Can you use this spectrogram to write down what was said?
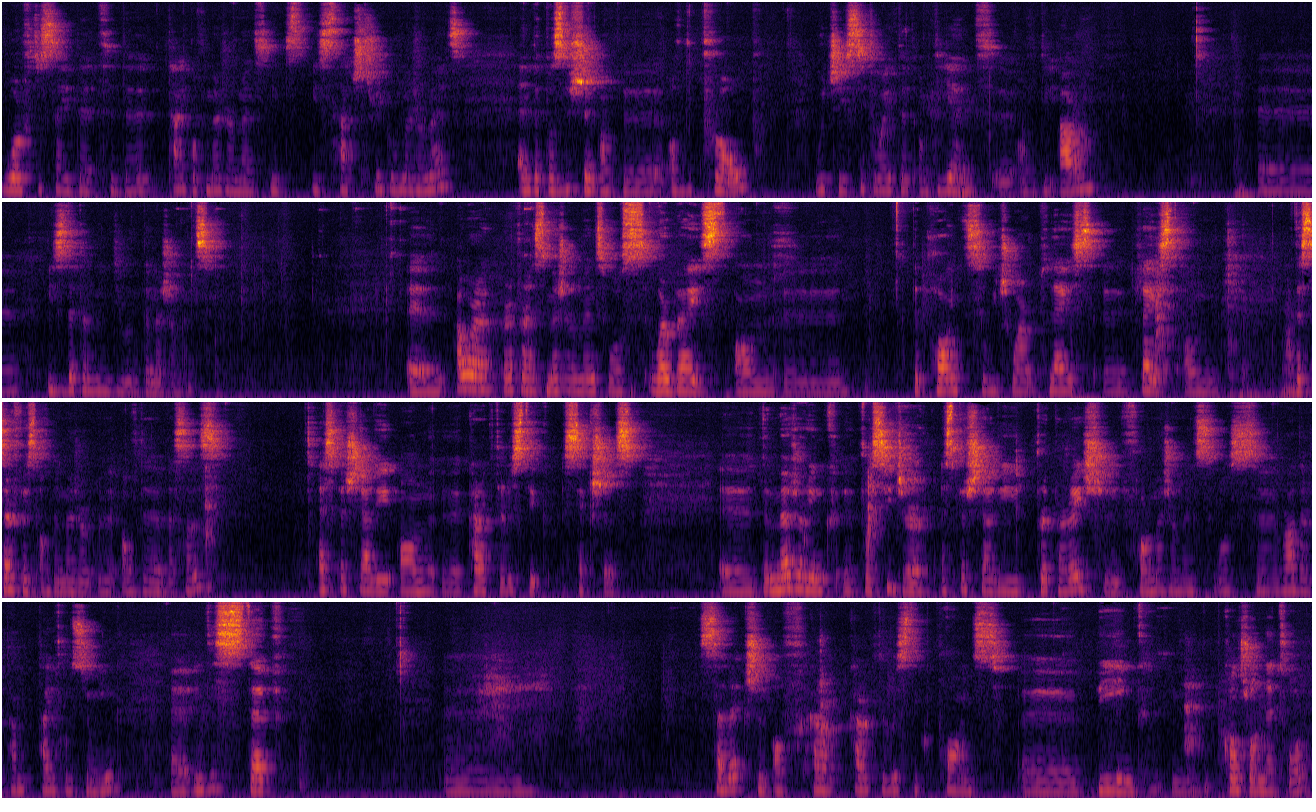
worth to say that the type of measurements is, is touch trigger measurements, and the position of the, of the probe, which is situated at the end uh, of the arm, uh, is determined during the measurements. And our reference measurements was were based on uh, the points which were placed uh, placed on the surface of the measure uh, of the vessels, especially on uh, characteristic sections. Uh, the measuring uh, procedure, especially preparation for measurements, was rather time consuming. in this step, selection of char characteristic points uh, being um, control network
